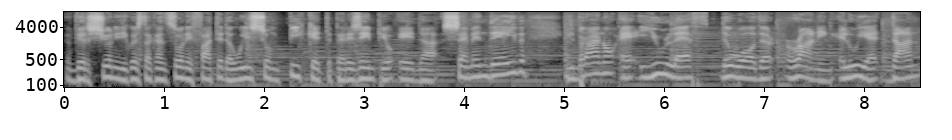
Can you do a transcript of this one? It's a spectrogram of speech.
versioni di questa canzone fatte da Wilson Pickett, per esempio, e da Sam and Dave. Il brano è You Left the Water Running e lui è Dan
